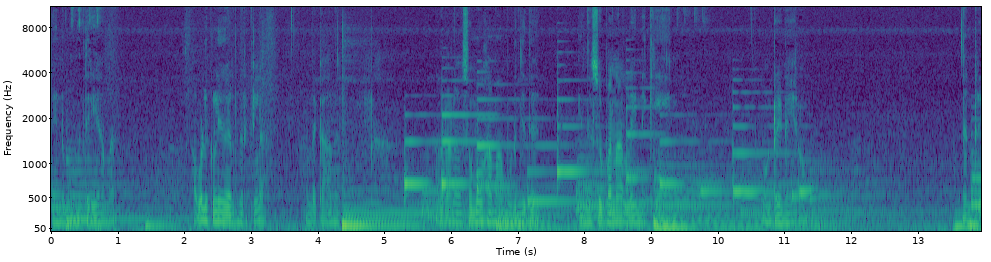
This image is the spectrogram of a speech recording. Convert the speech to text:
என்னமோன்னு தெரியாமல் அவளுக்குள்ளேயும் இருந்திருக்குல்ல அந்த காதல். அதனால் சுமூகமாக முடிஞ்சுது. இந்த சுப நாளில் இன்னைக்கு ஒன்றிணைகிறோம். நன்றி.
